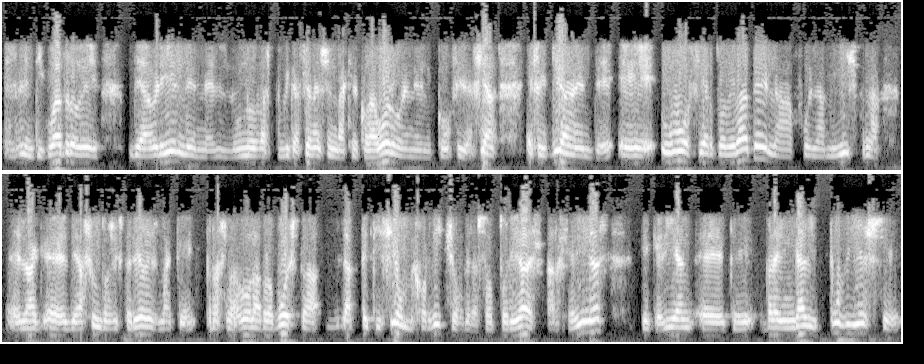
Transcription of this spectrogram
el 24 de, abril en el, una de las publicaciones en las que colaboro, en el Confidencial. Efectivamente, eh, hubo cierto debate, la, fue la ministra eh, de Asuntos Exteriores la que trasladó la propuesta, la petición, mejor dicho, de las autoridades argelinas que querían que Brian Gali pudiese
